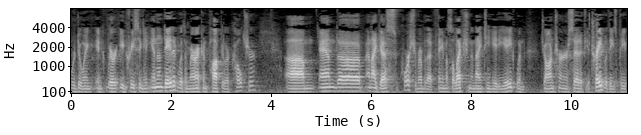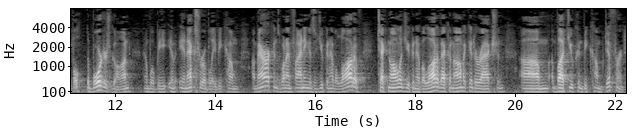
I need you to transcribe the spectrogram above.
we're, doing in, we're increasingly inundated with American popular culture. Um, and, uh, and I guess, of course, you remember that famous election in 1988 when John Turner said, if you trade with these people, the border's gone and will be inexorably become Americans. What I'm finding is that you can have a lot of technology, you can have a lot of economic interaction, um, but you can become different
